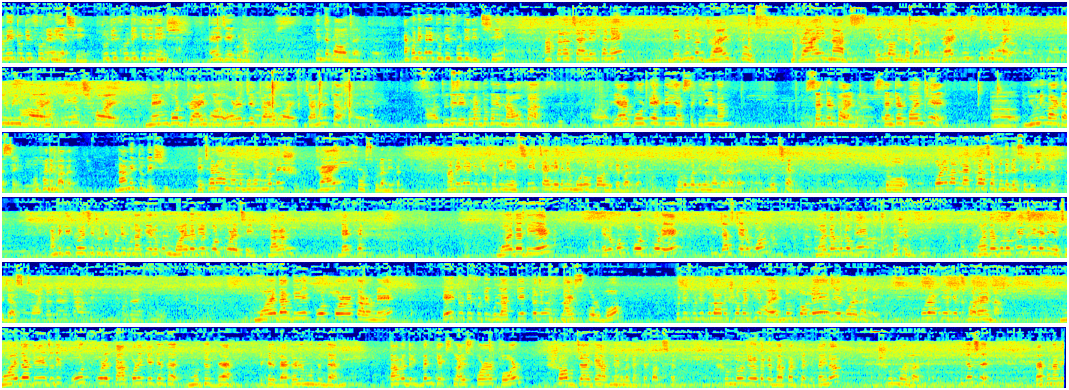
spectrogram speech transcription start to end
আমি টুটি ফ্রুটি নিয়েছি। টুটি ফ্রুটি কি জিনিস? এই যে এগুলা কিনতে পাওয়া যায়। এখন এখানে টুটি ফ্রুটি দিচ্ছি। আপনারা চাইলে এখানে বিভিন্ন ড্রাই ফ্রুটস, ড্রাই নাটস এগুলো দিতে পারবেন। ড্রাই ফ্রুটস কি কি হয়? কিউই হয়, পিচ হয়, ম্যাঙ্গো ড্রাই হয়, অরেঞ্জের ড্রাই হয়। জানেন এটা? যদি রেগুলার দোকানে নাও পান এয়ারপোর্টে একটাই আছে, কি জানি নাম? Centre point. সেন্টার পয়েন্টে ইউনিমার্ট আছে, ওখানে পাবেন। দাম একটু বেশি। এছাড়া অন্যান্য দোকানগুলোতে ড্রাই ফ্রুটসগুলো নেবেন। আমি এখানে টুটি ফ্রুটি নিয়েছি, চাইলে এখানে মোরব্বাও দিতে পারবেন। মোরব্বা দিলে মজা লাগে, বুঝছেন? তো পরিমাণ লেখা আছে আপনাদের রেসিপি শিটে আমি কি করেছি, টুটি ফ্রুটিগুলোকে এরকম ময়দা দিয়ে কোট করেছি? দাঁড়ান, দেখেন। ময়দা দিয়ে এরকম কোট করে জাস্ট এরকম ময়দাগুলোকে বসেন ময়দাগুলোকে চেলে নিয়েছে জাস্ট ময়দা দিয়ে কোট করার কারণে এই টুটি ফ্রুটিগুলা কেকটা যখন স্লাইস করব, টুটি ফ্রুটিগুলো অনেক সময় কি হয়, একদম তলে যে পড়ে থাকে। পুরা কেকে ছড়ায় না। ময়দা দিয়ে যদি কোট করে তারপরে কেকের মধ্যে দেন, কেকের ব্যাটারের মধ্যে দেন, তাহলে দেখবেন কেক স্লাইস করার পর সব জায়গায় আপনি এগুলো দেখতে পাচ্ছেন। সৌন্দর্যের একটা ব্যাপার থাকে, তাই না? সুন্দর লাগবে। ঠিক আছে? এখন আমি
